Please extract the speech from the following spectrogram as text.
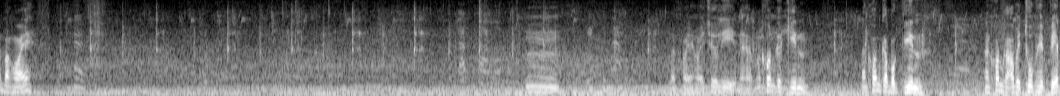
ดบักหอย ตัดเอา อืมเก็บขึ้นน้ำบักหอยหอยเชอรี่นะครับบางคนก็กินบางคนก็บอกกินบางคนก็เอาไปทุบให้เป็ด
